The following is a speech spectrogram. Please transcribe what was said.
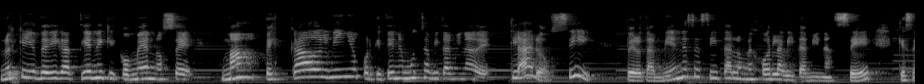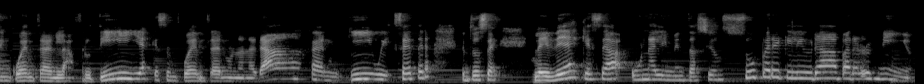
No es que yo te diga, tiene que comer, no sé, más pescado el niño porque tiene mucha vitamina D. Claro, sí, pero también necesita a lo mejor la vitamina C que se encuentra en las frutillas, que se encuentra en una naranja, en un kiwi, etc. Entonces, la idea es que sea una alimentación súper equilibrada para los niños.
